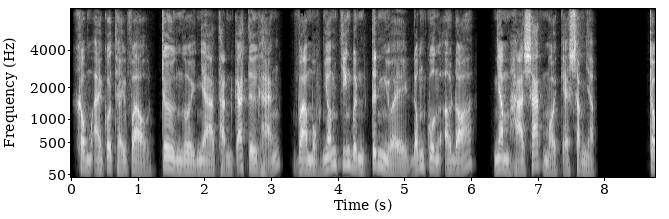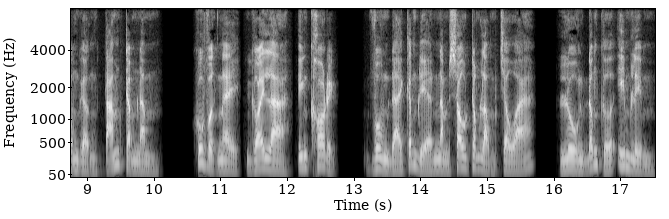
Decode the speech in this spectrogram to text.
Không ai có thể vào trừ người nhà thành cá tư hãng và một nhóm chiến binh tinh nhuệ đóng quân ở đó nhằm hạ sát mọi kẻ xâm nhập. Trong gần 800 năm, khu vực này gọi là Incoric, vùng đại cấm địa nằm sâu trong lòng châu Á, luôn đóng cửa im lìm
